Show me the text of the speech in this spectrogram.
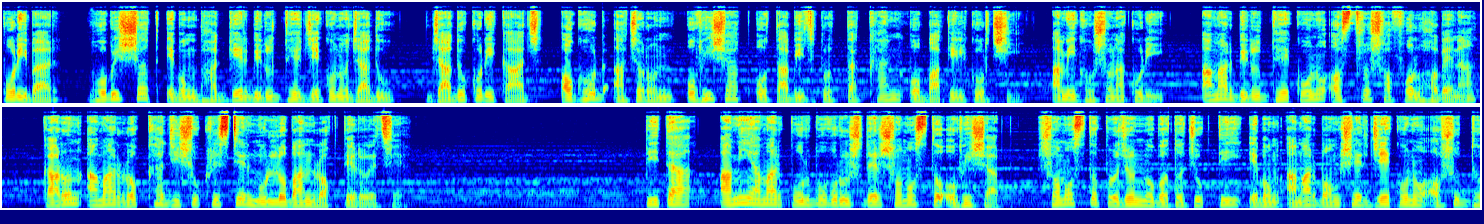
পরিবার, ভবিষ্যৎ এবং ভাগ্যের বিরুদ্ধে যে কোনো জাদু, জাদুকরী কাজ অঘোড আচরণ, অভিশাপ ও তাবিজ প্রত্যাখ্যান ও বাতিল করছি। আমি ঘোষণা করি, আমার বিরুদ্ধে কোনো অস্ত্র সফল হবে না, কারণ আমার রক্ষা যীশু খ্রিস্টের মূল্যবান রক্তে রয়েছে। পিতা, আমি আমার পূর্বপুরুষদের সমস্ত অভিশাপ সমস্ত প্রজন্মগত চুক্তি এবং আমার বংশের যে কোনো অশুদ্ধ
